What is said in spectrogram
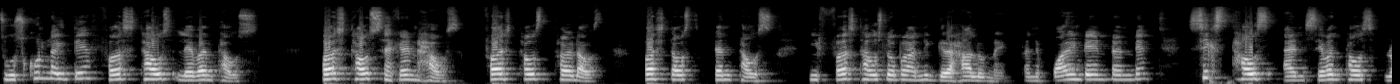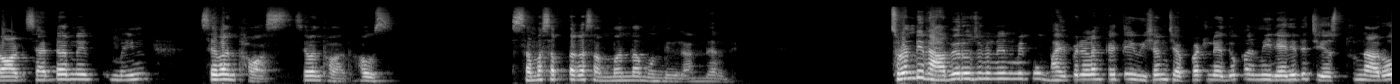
చూసుకున్నట్లయితే first house eleventh house first house second house first house third house first house tenth house ఈ ఫస్ట్ హౌస్ లోపల అన్ని గ్రహాలు ఉన్నాయి కానీ పాయింట్ ఏంటంటే sixth house and seventh house lord Saturn in seventh house seventh house సమసప్తక సంబంధం ఉంది వీళ్ళందరిది. చూడండి రాబోయే రోజుల్లో నేను మీకు భయపెట్టడానికి అయితే ఈ విషయం చెప్పట్లేదు కానీ మీరు ఏదైతే చేస్తున్నారో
